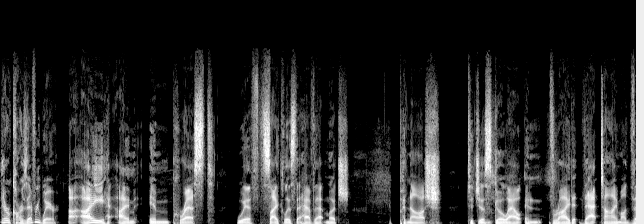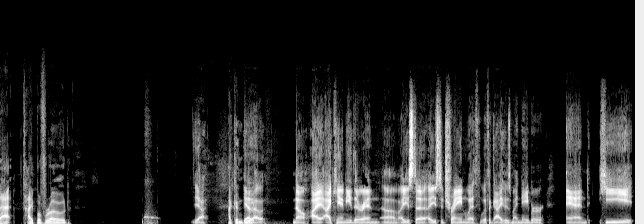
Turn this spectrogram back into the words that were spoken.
There were cars everywhere I, I I'm impressed with cyclists that have that much panache to just mm. go out and ride at that time on that type of road. Yeah, I couldn't do yeah, it. That, no, I I can't either. And um, I used to I used to train with with a guy who's my neighbor, and he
